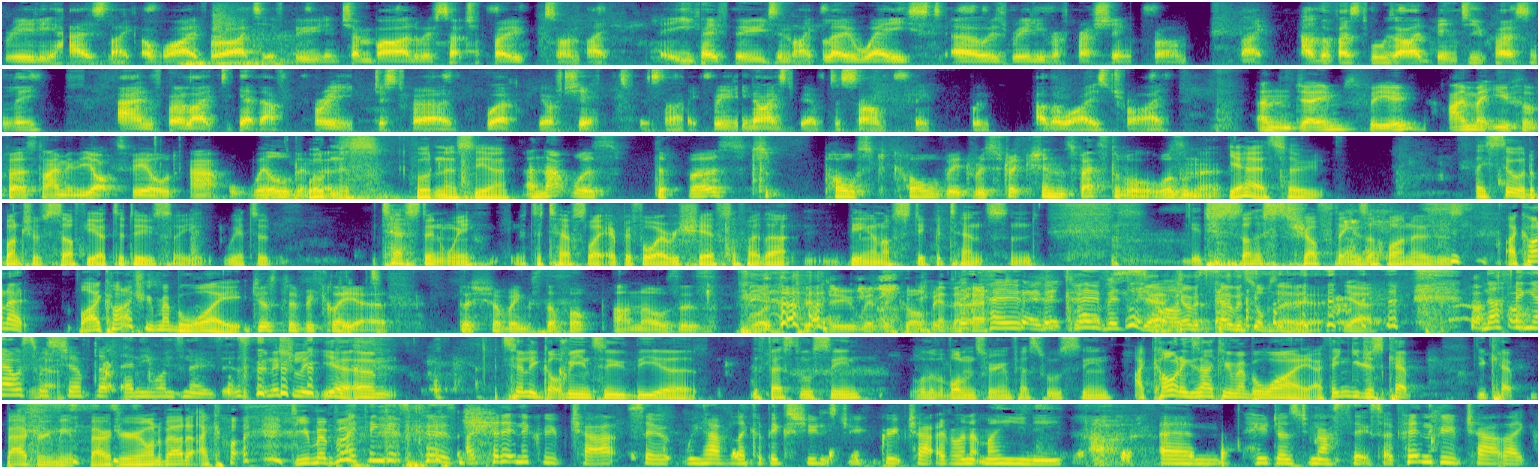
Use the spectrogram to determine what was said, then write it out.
really has like a wide variety of food. And Shambala, with such a focus on like eco foods and like low waste, uh, was really refreshing from like other festivals I'd been to personally. And for like to get that free just for working your shift was like really nice to be able to sample things wouldn't otherwise try. And James, for you, I met you for the first time in the Oxfield at Wilderness. Wilderness. Wilderness, yeah. And that was the first post COVID restrictions festival, wasn't it? Yeah, so they still had a bunch of stuff you had to do. So you, we had to test, didn't we? We had to test like before every shift, stuff like that, being on our stupid tents and it just sort of shove things up our noses. I can't, act- I can't actually remember why. Just to be clear, the shoving stuff up our noses was to do with the COVID. The, co- the COVID Yeah. COVID, COVID stops there. Yeah. Nothing else was shoved up anyone's noses. Initially, yeah, um, Tilly got me into the uh, the festival scene or the volunteering festival scene. I can't exactly remember why. I think you just kept you kept badgering me, badgering on about it. I can't. Do you remember? I think it's because I put it in a group chat. So we have like a big students group chat, everyone at my uni um, who does gymnastics. So I put it in the group chat like,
